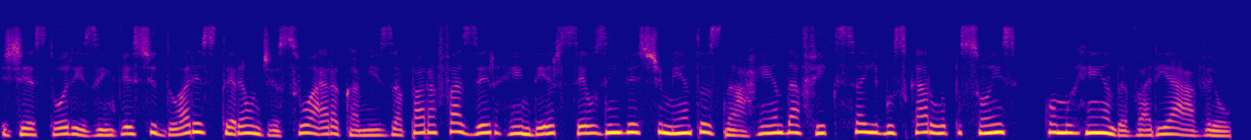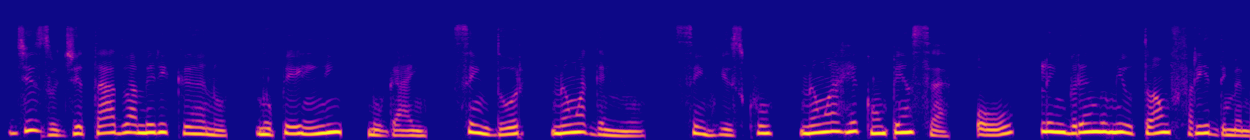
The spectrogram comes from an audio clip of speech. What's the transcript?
Gestores e investidores terão de suar a camisa para fazer render seus investimentos na renda fixa e buscar opções, como renda variável. Diz o ditado americano: no pain, no gain, sem dor, não há ganho, sem risco, não há recompensa. Ou, lembrando Milton Friedman,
